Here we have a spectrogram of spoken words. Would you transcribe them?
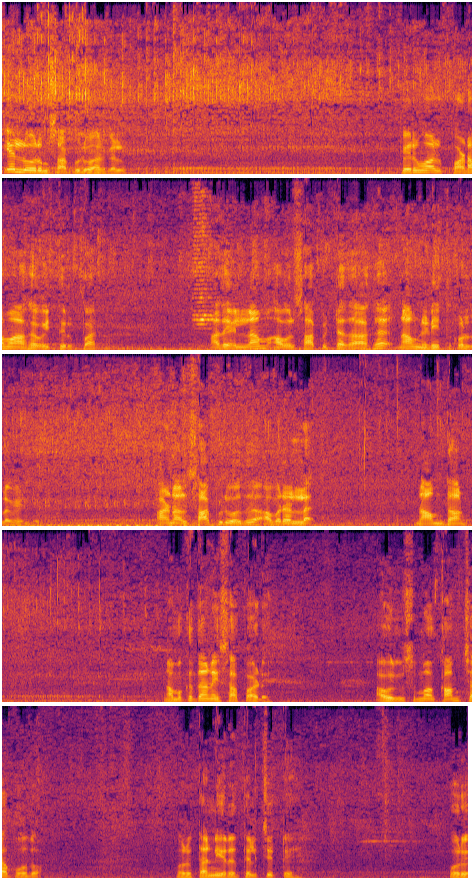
எல்லோரும் சாப்பிடுவார்கள். பெருமாள் படமாக வைத்திருப்பார். அதையெல்லாம் அவர் சாப்பிட்டதாக நாம் நினைத்து கொள்ள வேண்டும். ஆனால் சாப்பிடுவது அவரல்ல. நாம் தான் நமக்கு தானே சாப்பாடு. அவருக்கு சும்மா காமிச்சா போதும். ஒரு தண்ணீரை தெளிச்சிட்டு ஒரு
